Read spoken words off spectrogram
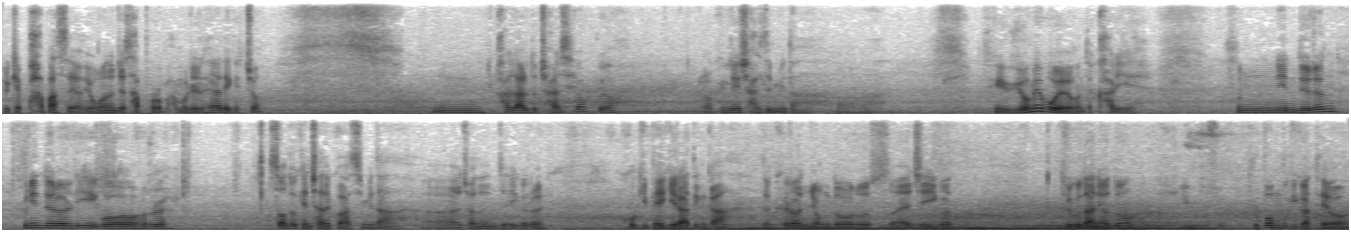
이렇게 파봤어요. 요거는 이제 사포로 마무리를 해야 되겠죠. 음, 칼날도 잘 세웠고요. 어, 굉장히 잘 듭니다. 어, 되게 위험해 보여요. 근데 칼이. 군인들은 군인들이 이거를 써도 괜찮을 것 같습니다. 어, 저는 이제 이거를 고기 백이라든가 그런 용도로 써야지 이거 들고 다녀도 이 무슨 불법 무기 같아요.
